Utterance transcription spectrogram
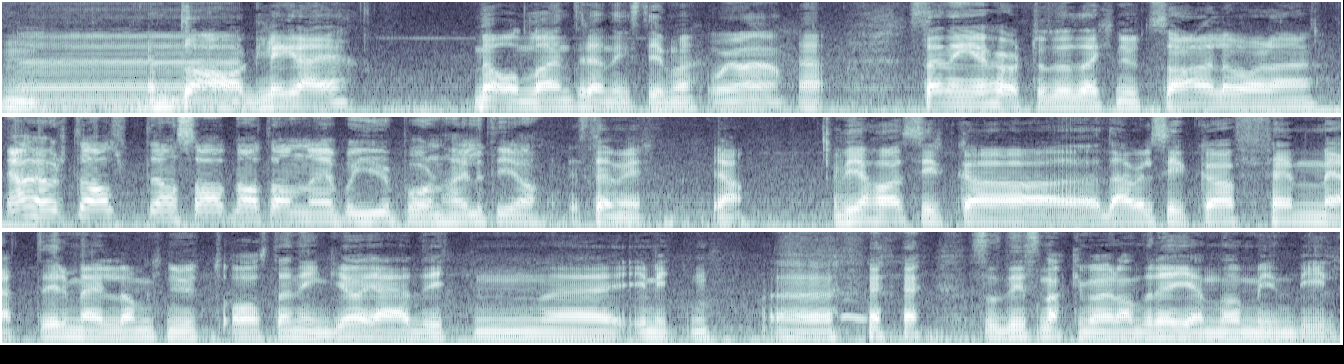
Eh, En daglig greie med online treningstime. Å ja, ja. Ja. Stein Inge, hørte du det Knut sa, eller var det Ja, jeg hørte alt han sa med at han er på YouPorn hele tida. Det stemmer. Ja. Vi har cirka, det er vel ca. fem meter mellom Knut og Stein Inge, og jeg er dritten uh, i midten. Uh, så de snakker med hverandre gjennom min bil.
